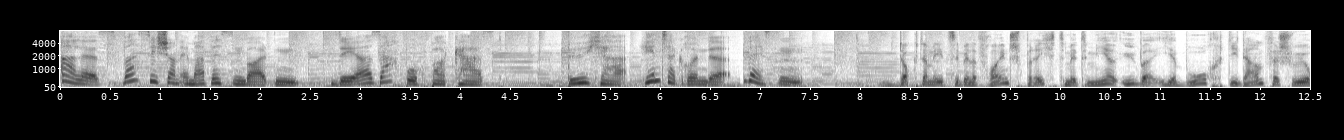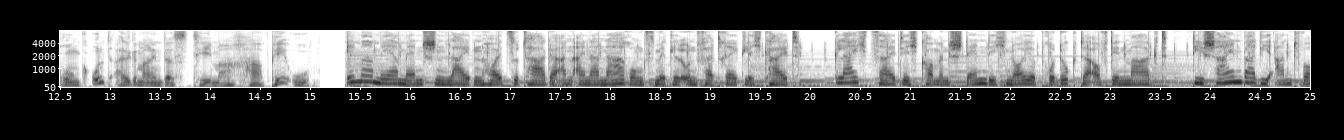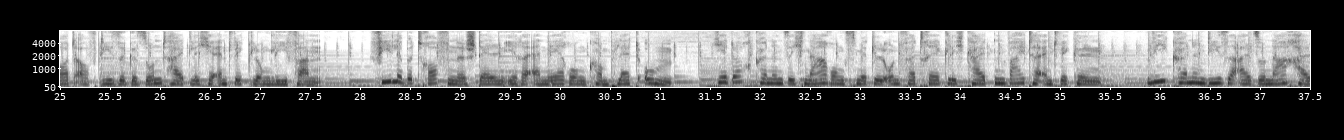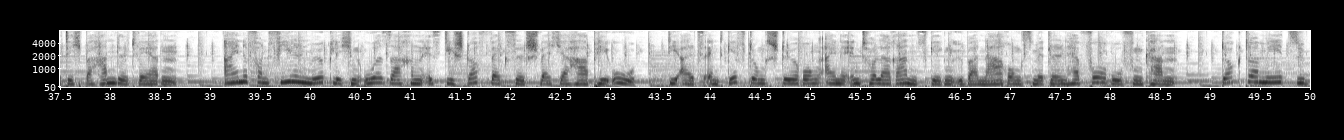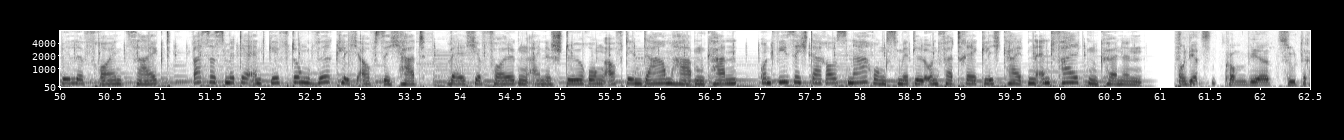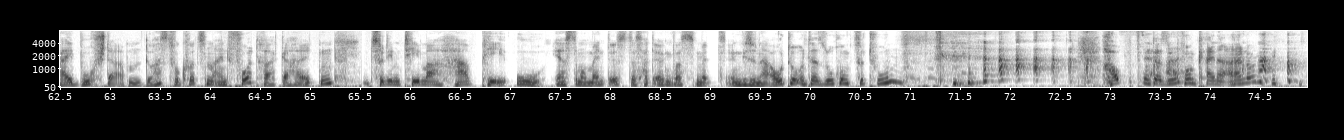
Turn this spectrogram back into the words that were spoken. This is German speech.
Alles, was Sie schon immer wissen wollten. Der Sachbuch-Podcast. Bücher, Hintergründe, Wissen. Dr. Med Sibylle Freund spricht mit mir über ihr Buch Die Darmverschwörung und allgemein das Thema HPU. Immer mehr Menschen leiden heutzutage an einer Nahrungsmittelunverträglichkeit. Gleichzeitig kommen ständig neue Produkte auf den Markt, die scheinbar die Antwort auf diese gesundheitliche Entwicklung liefern. Viele Betroffene stellen ihre Ernährung komplett um. Jedoch können sich Nahrungsmittelunverträglichkeiten weiterentwickeln. Wie können diese also nachhaltig behandelt werden? Eine von vielen möglichen Ursachen ist die Stoffwechselschwäche HPU, die als Entgiftungsstörung eine Intoleranz gegenüber Nahrungsmitteln hervorrufen kann. Dr. Med Sibylle Freund zeigt, was es mit der Entgiftung wirklich auf sich hat, welche Folgen eine Störung auf den Darm haben kann und wie sich daraus Nahrungsmittelunverträglichkeiten entfalten können. Und jetzt kommen wir zu drei Buchstaben. Du hast vor kurzem einen Vortrag gehalten zu dem Thema HPU. Erster Moment ist, das hat irgendwas mit irgendwie so einer Autountersuchung zu tun. Hauptuntersuchung, keine Ahnung.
